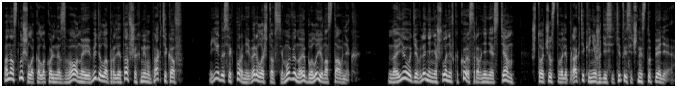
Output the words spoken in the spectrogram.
она слышала колокольный звон и видела пролетавших мимо практиков. Ей до сих пор не верилось, что всему виной был ее наставник но её удивление не шло ни в какое сравнение с тем, что чувствовали практики ниже десятитысячной ступени.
